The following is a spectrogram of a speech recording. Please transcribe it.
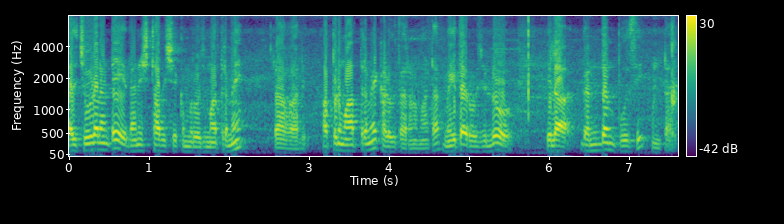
అది చూడాలంటే ధనిష్టాభిషేకం రోజు మాత్రమే రావాలి. అప్పుడు మాత్రమే కడుగుతారనమాట మిగతా రోజుల్లో ఇలా గంధం పూసి ఉంటారు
